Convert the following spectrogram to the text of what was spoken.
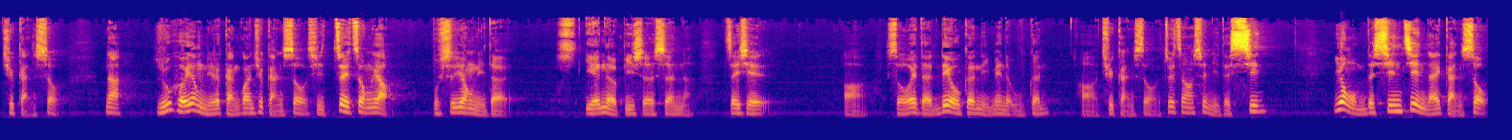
去感受。那如何用你的感官去感受？其实最重要不是用你的眼耳鼻舌身呢这些啊所谓的六根里面的五根啊去感受。最重要是你的心，用我们的心境来感受，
